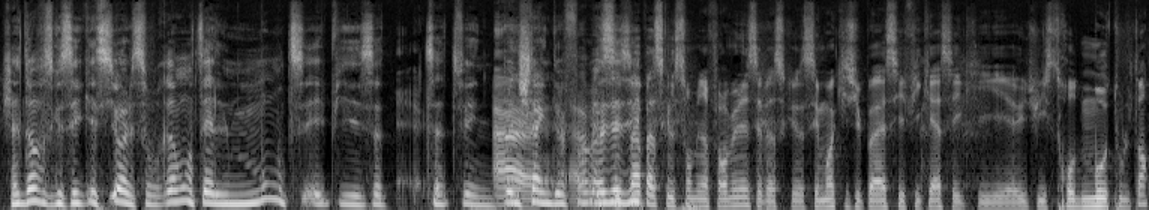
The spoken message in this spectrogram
J'adore parce que ces questions, elles sont vraiment, elles montent, et puis ça, ça te fait une punchline de fin. Ah, c'est pas parce qu'elles sont bien formulées, c'est parce que c'est moi qui suis pas assez efficace et qui euh, utilise trop de mots tout le temps.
